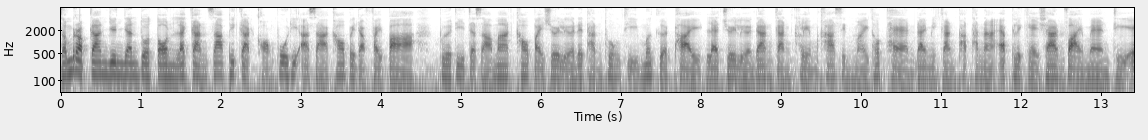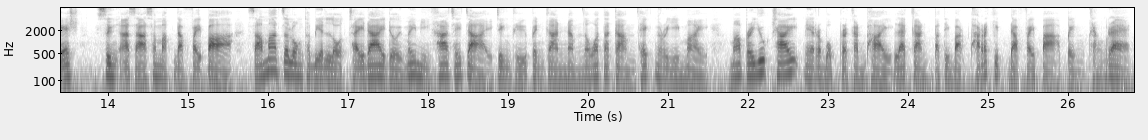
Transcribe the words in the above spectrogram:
สำหรับการยืนยันตัวตนและการทราบพิกัดของผู้ที่อาสาเข้าไปดับไฟป่า เพื่อที่จะสามารถเข้าไปช่วยเหลือได้ทันท่วงทีเมื่อเกิดภัย และช่วยเหลือด้านการเคลมค่าสินไหมทดแทน ได้มีการพัฒนาแอปพลิเคชัน Fireman TH ซึ่งอาสาสมัครดับไฟป่า สามารถจะลงทะเบียนโหลดใช้ได้โดยไม่มีค่าใช้จ่าย จึงถือเป็นการนำนวัตกรรมเทคโนโลยีใหม่ มาประยุกต์ใช้ในระบบประกันภัย และการปฏิบัติภารกิจดับไฟป่าเป็นครั้งแรก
